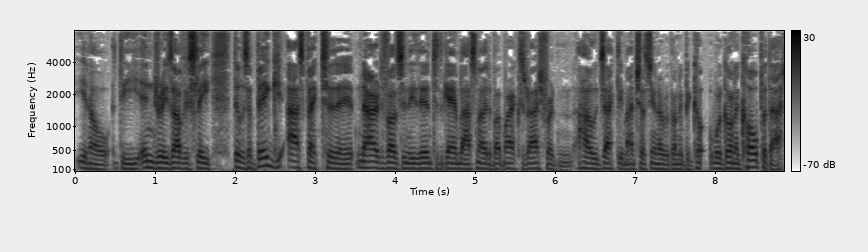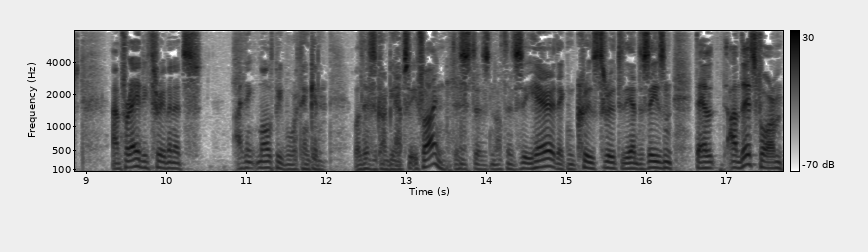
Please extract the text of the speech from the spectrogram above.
you know, the injuries. Obviously, there was a big aspect to the narrative, obviously, leading into the game last night about Marcus Rashford and how exactly Manchester United were going to be co- were going to cope with that. And for 83 minutes, I think most people were thinking, well, this is going to be absolutely fine. This, there's nothing to see here. They can cruise through to the end of the season. They'll on this form,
